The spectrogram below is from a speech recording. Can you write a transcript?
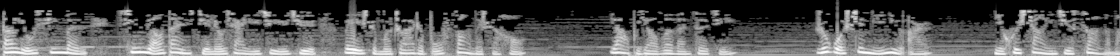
当流星们轻描淡写留下一句一句“为什么抓着不放”的时候，要不要问问自己：如果是你女儿，你会上一句算了吗？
